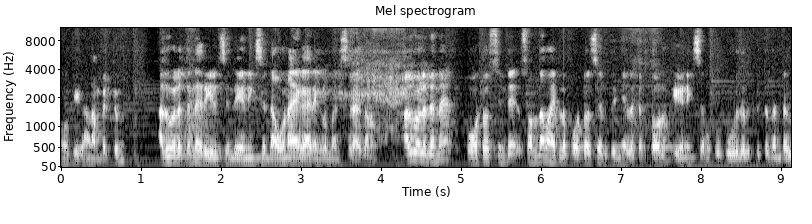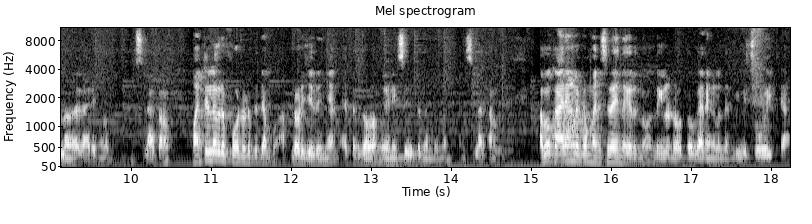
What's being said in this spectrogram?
നോക്കി കാണാൻ പറ്റും. അതുപോലെ തന്നെ റീൽസിന്റെ ഏണിങ്സ് ഡൗൺ ആയ കാര്യങ്ങൾ മനസ്സിലാക്കണം. അതുപോലെ തന്നെ ഫോട്ടോസിന്റെ സ്വന്തമായിട്ടുള്ള ഫോട്ടോസ് എടുത്തു കഴിഞ്ഞാൽ എത്രത്തോളം ഏണിങ്സ് നമുക്ക് കൂടുതൽ കിട്ടുന്നുണ്ടുള്ള കാര്യങ്ങളും മനസ്സിലാക്കണം. മറ്റുള്ളവർ ഫോട്ടോ എടുത്തിട്ട് അപ്ലോഡ് ചെയ്ത് കഴിഞ്ഞാൽ എത്രത്തോളം ഏണിങ്സ് കിട്ടുന്നുണ്ടെന്നും മനസ്സിലാക്കണം. അപ്പോൾ കാര്യങ്ങളൊക്കെ മനസ്സിലായി നേരുന്നു എന്തെങ്കിലും ഡൗട്ടോ കാര്യങ്ങൾ എന്തെങ്കിലും ചോദിക്കാം.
